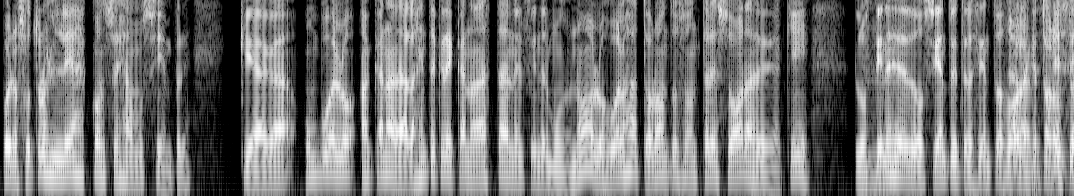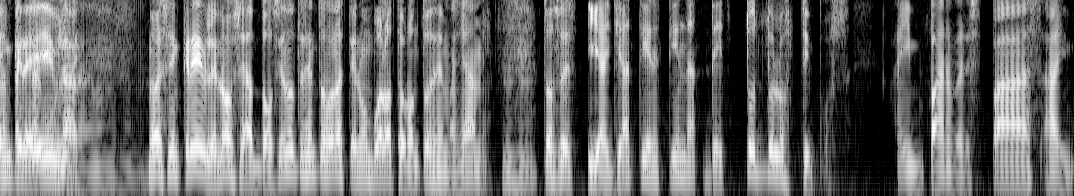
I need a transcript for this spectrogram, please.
pues nosotros les aconsejamos siempre que haga un vuelo a Canadá. La gente cree que Canadá está en el fin del mundo. No, los vuelos a Toronto son tres horas desde aquí. Los tienes de 200 y 300 dólares. es, increíble. No, es increíble, ¿no? O sea, 200, 300 dólares tiene un vuelo a Toronto desde Miami. Entonces, y allá tienes tiendas de todos los tipos. Hay barber spas, hay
